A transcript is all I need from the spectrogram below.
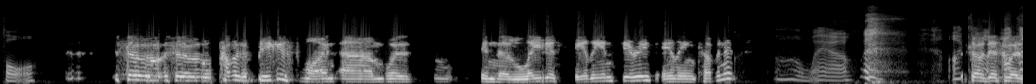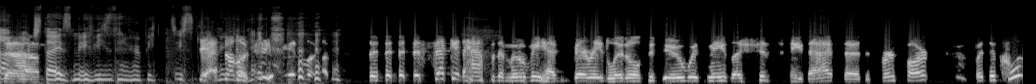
for? So, so probably the biggest one um, was in the latest Alien series, Alien Covenant. Oh wow! I So can't- this I was, can't watch uh, those movies. They're a bit too Yeah, scary. so look, it, look the, the, the second half of the movie had very little to do with me. Let's just say that the, the first part. But the cool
